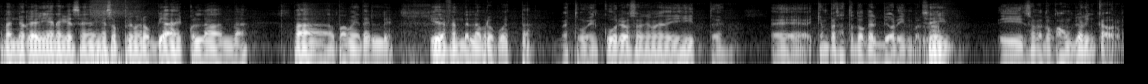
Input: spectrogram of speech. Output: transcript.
el año que viene que se den esos primeros viajes con la banda para meterle y defender la propuesta. Me estuvo bien curioso que me dijiste eh, que empezaste a tocar el violín, ¿verdad? Sí. Y eso que tocas un violín, cabrón.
